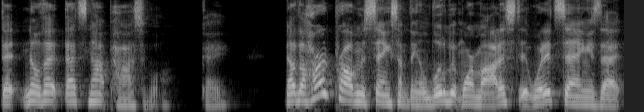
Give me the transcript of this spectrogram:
that no, that that's not possible. Okay. Now the hard problem is saying something a little bit more modest. What it's saying is that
